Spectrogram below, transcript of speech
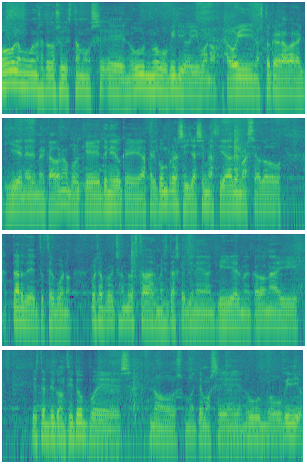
Hola, muy buenos a todos. Hoy estamos en un nuevo vídeo y bueno, hoy nos toca grabar aquí en el Mercadona porque he tenido que hacer compras y ya se me hacía demasiado tarde. Entonces, bueno, pues aprovechando estas mesitas que tiene aquí el Mercadona y, este rinconcito, pues nos metemos en un nuevo vídeo.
